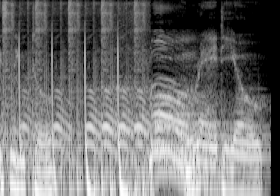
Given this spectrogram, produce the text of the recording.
listening to Boom Radio.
